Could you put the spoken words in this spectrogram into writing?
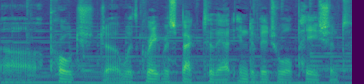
uh, approached uh, with great respect to that individual patient.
